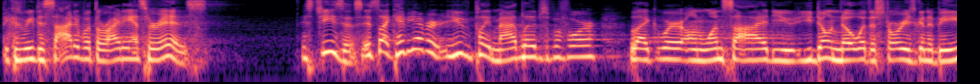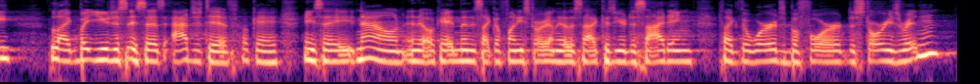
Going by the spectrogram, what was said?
Because we decided what the right answer is. It's Jesus. It's like, have you ever, you've played Mad Libs before? Like where on one side you, you don't know what the story is going to be, like, but you just, it says adjective, okay, and you say noun, and okay, and then it's like a funny story on the other side because you're deciding like the words before the story's written.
